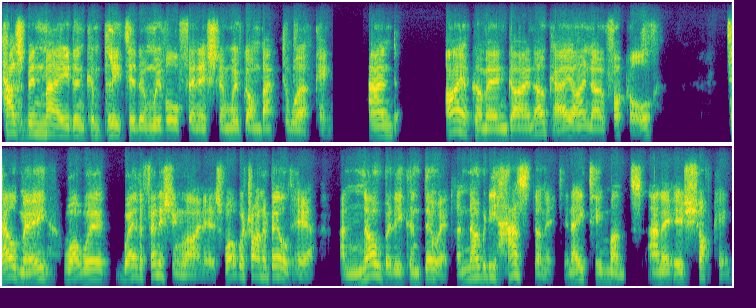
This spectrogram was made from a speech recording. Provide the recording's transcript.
has been made and completed and we've all finished and we've gone back to working. And I have come in going, okay, I know fuck all. Tell me what we're where the finishing line is, what we're trying to build here and nobody can do it. And nobody has done it in 18 months. And it is shocking.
